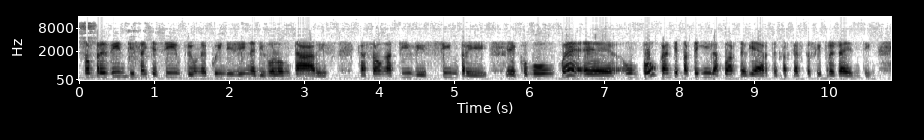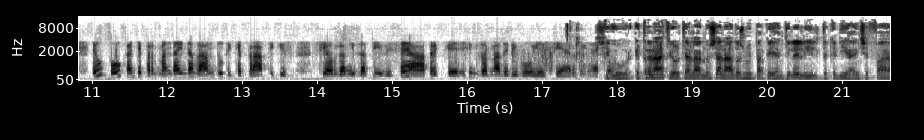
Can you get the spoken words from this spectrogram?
Sono presenti anche sempre una quindicina di volontari che sono attivi sempre e comunque, e un po' anche per tenere la porta aperta perché si presenti e un po' anche per mandare in avanti tutte le pratiche sia organizzativi sia altri che in giornate di voi e servi. Ecco. Sicuro. E tra l'altro, oltre all'anno salados, mi pare che anche le LILT che di anche fa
